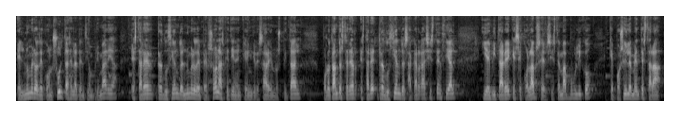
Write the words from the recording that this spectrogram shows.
el número de consultas en la atención primaria, estaré reduciendo el número de personas que tienen que ingresar en un hospital, por lo tanto estaré, estaré reduciendo esa carga asistencial y evitaré que se colapse el sistema público que posiblemente estará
